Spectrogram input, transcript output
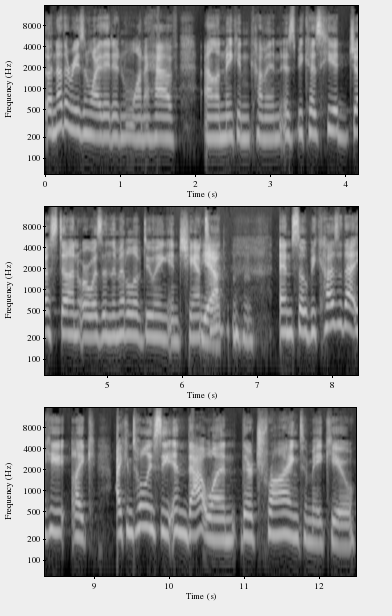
another reason why they didn't want to have Alan Menken come in is because he had just done or was in the middle of doing Enchanted. Yeah. Mm-hmm. And so because of that, he like I can totally see in that one they're trying to make you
